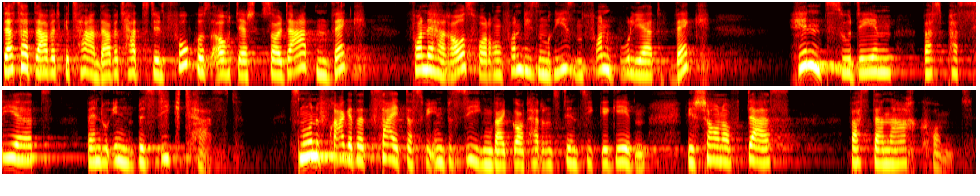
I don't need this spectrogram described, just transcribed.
Das hat David getan. David hat den Fokus auch der Soldaten weg von der Herausforderung, von diesem Riesen, von Goliath weg, hin zu dem, was passiert, wenn du ihn besiegt hast. Es ist nur eine Frage der Zeit, dass wir ihn besiegen, weil Gott hat uns den Sieg gegeben. Wir schauen auf das, was danach kommt.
